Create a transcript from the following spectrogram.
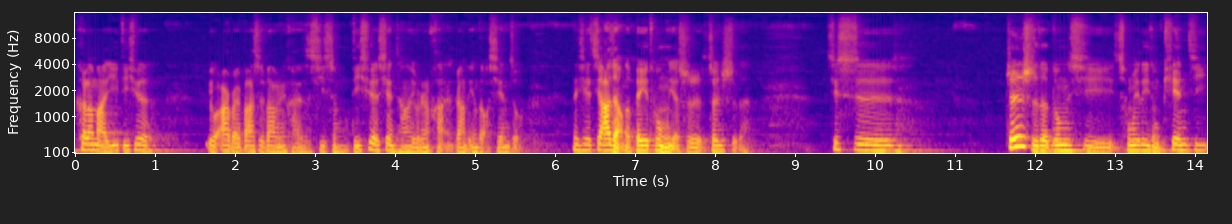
克拉玛依的确有二百八十八名孩子牺牲，的确现场有人喊让领导先走，那些家长的悲痛也是真实的。就是真实的东西成为了一种偏激，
